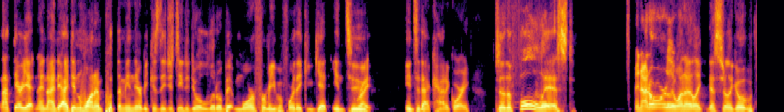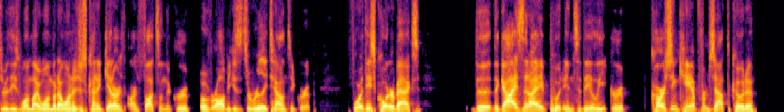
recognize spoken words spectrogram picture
not there yet. And I, I didn't want to put them in there because they just need to do a little bit more for me before they can get into right. into that category. So the full list, and I don't really want to like necessarily go through these one by one, but I want to just kind of get our, our thoughts on the group overall because it's a really talented group for these quarterbacks, the the guys that I put into the elite group, Carson Camp from South Dakota,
